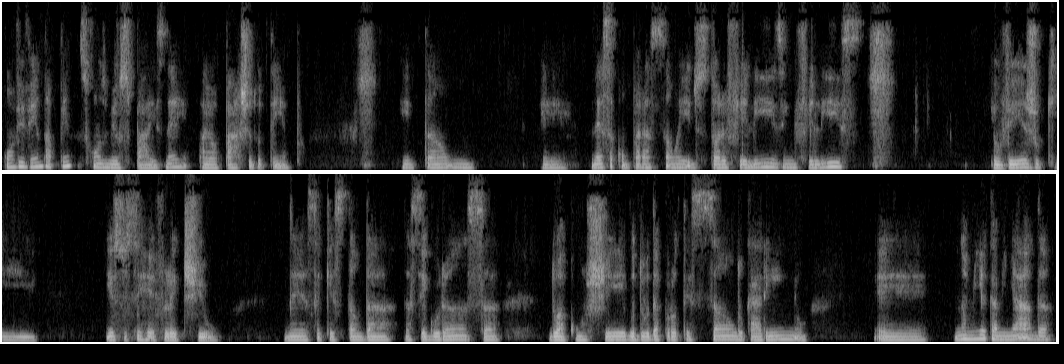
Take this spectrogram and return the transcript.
convivendo apenas com os meus pais, né, maior parte do tempo. Então, é, nessa comparação aí de história feliz e infeliz, eu vejo que isso se refletiu nessa questão da, da segurança, do aconchego, do, da proteção, do carinho. É, na minha caminhada,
